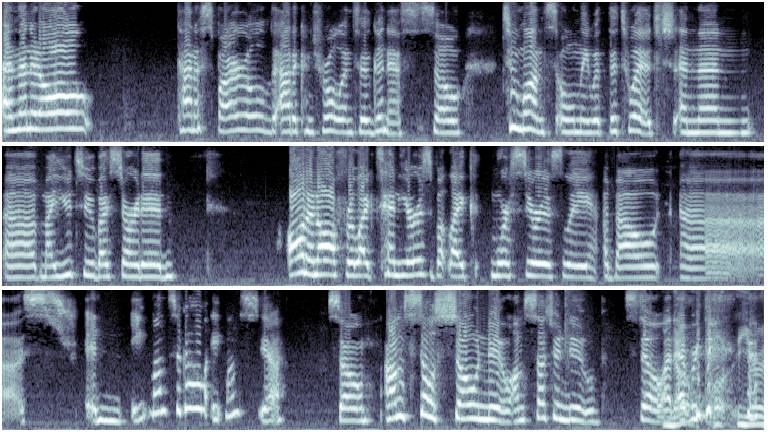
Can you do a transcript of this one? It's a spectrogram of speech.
and then it all kind of spiraled out of control into goodness. So two months only with the Twitch, and then uh, my YouTube I started on and off for like 10 years but like more seriously about uh in eight months ago eight months yeah so i'm still so new i'm such a noob still on No, everything you're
